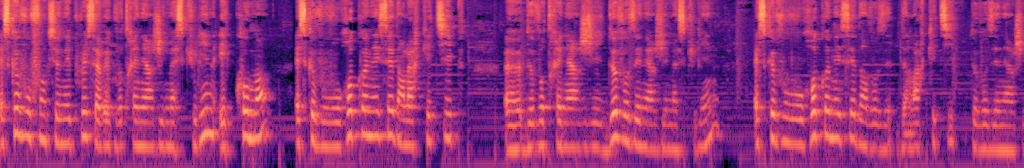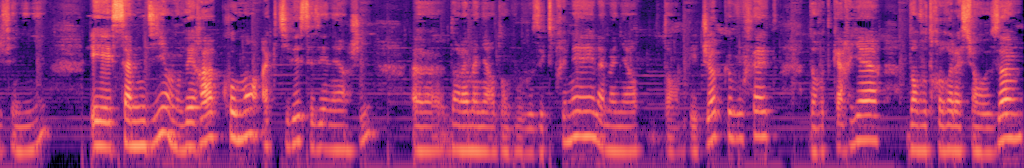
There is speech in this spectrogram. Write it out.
Est-ce que vous fonctionnez plus avec votre énergie masculine et comment est-ce que vous vous reconnaissez dans l'archétype de votre énergie, de vos énergies masculines? Est-ce que vous vous reconnaissez dans, dans l'archétype de vos énergies féminines? Et samedi, on verra comment activer ces énergies euh, dans la manière dont vous vous exprimez, la manière dans les jobs que vous faites, dans votre carrière, dans votre relation aux hommes,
